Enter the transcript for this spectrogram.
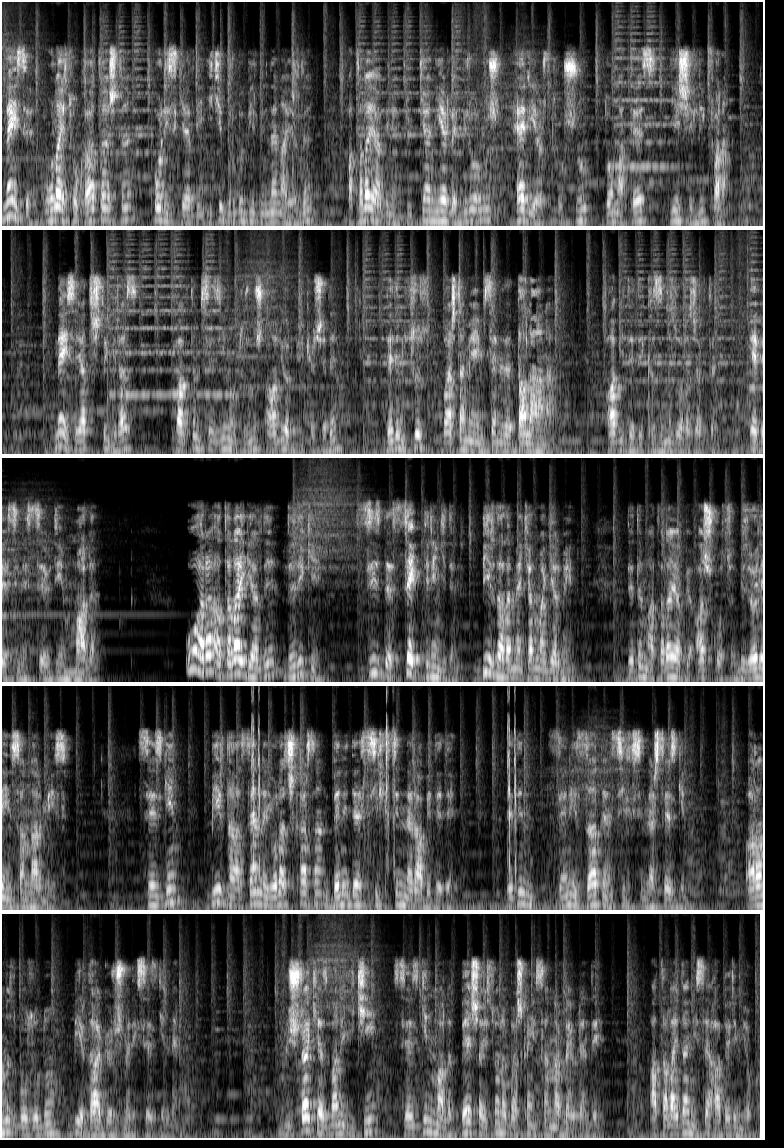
Neyse olay sokağa taştı. Polis geldi iki grubu birbirinden ayırdı. Atalay abinin dükkan yerle bir olmuş. Her yer turşu, domates, yeşillik falan. Neyse yatıştık biraz. Baktım Sezgin oturmuş ağlıyor bir köşede. Dedim sus başlamayayım seni de dalağına. Abi dedi kızımız olacaktı. Ebesini sevdiğim malı. O ara Atalay geldi dedi ki siz de sektirin gidin. Bir daha da mekanıma gelmeyin. Dedim Atalay abi aşk olsun biz öyle insanlar mıyız? Sezgin bir daha senle yola çıkarsan beni de silksinler abi dedi. Dedim seni zaten silksinler Sezgin. Aramız bozuldu bir daha görüşmedik Sezgin'le. Büşra Kezban'ı 2, Sezgin Malı 5 ay sonra başka insanlarla evlendi. Atalay'dan ise haberim yok.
